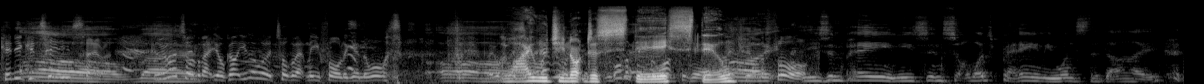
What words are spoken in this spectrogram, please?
Can you continue, Oh, Sarah? We want to talk about your goal. You don't want to talk about me falling in the water. Why would you not just stay still? Oh, He's in pain. He's in so much pain. He wants to die.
